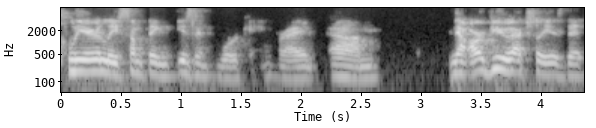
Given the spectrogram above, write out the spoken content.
clearly something isn't working, right? Um, now, our view actually is that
